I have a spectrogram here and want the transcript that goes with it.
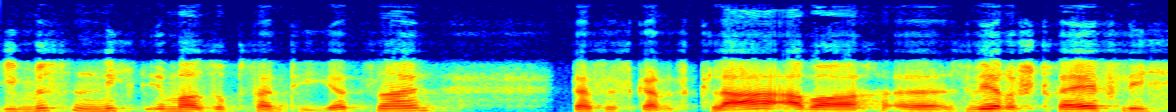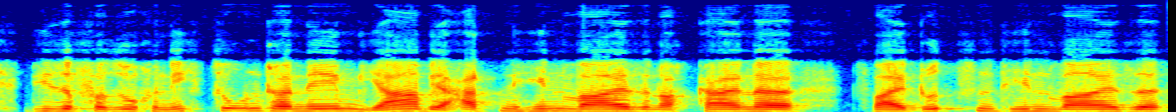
Die müssen nicht immer substantiiert sein. Das ist ganz klar, aber äh, es wäre sträflich, diese Versuche nicht zu unternehmen. Ja, wir hatten Hinweise, noch keine zwei Dutzend Hinweise,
